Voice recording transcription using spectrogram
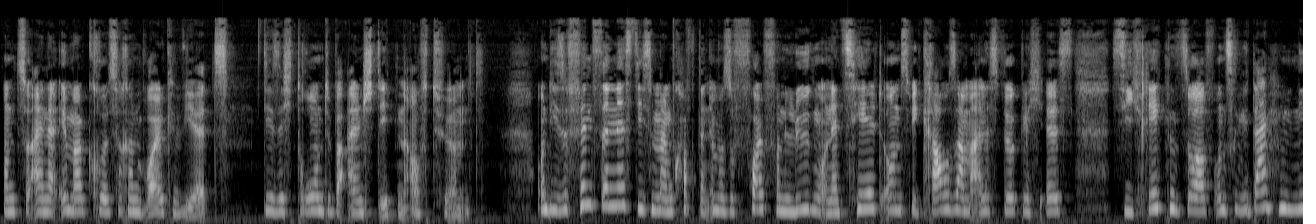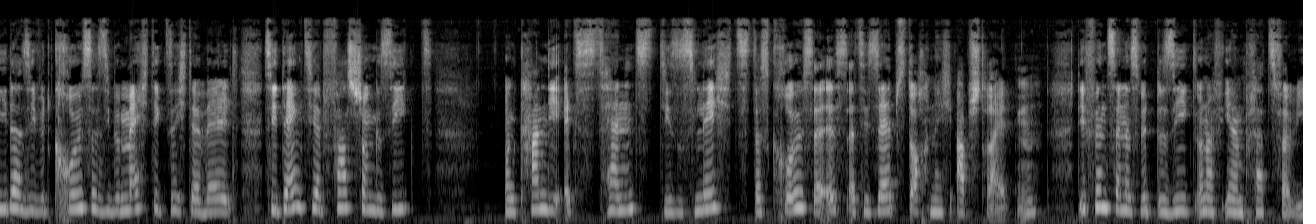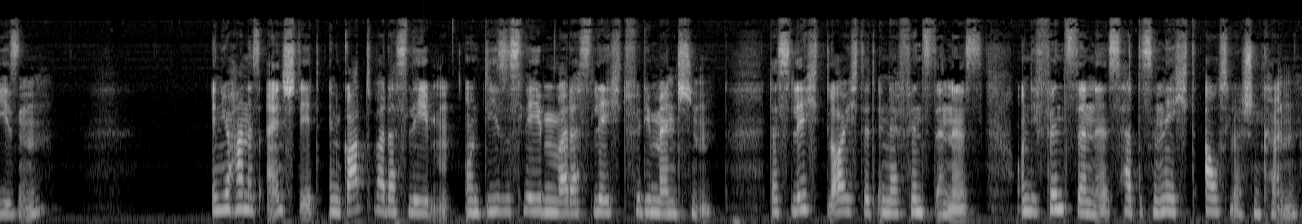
und zu einer immer größeren Wolke wird die sich drohend über allen Städten auftürmt. Und diese Finsternis, die ist in meinem Kopf dann immer so voll von Lügen und erzählt uns, wie grausam alles wirklich ist. Sie regnet so auf unsere Gedanken nieder, sie wird größer, sie bemächtigt sich der Welt. Sie denkt, sie hat fast schon gesiegt und kann die Existenz dieses Lichts, das größer ist als sie selbst, doch nicht abstreiten. Die Finsternis wird besiegt und auf ihren Platz verwiesen. In Johannes 1 steht, in Gott war das Leben und dieses Leben war das Licht für die Menschen. Das Licht leuchtet in der Finsternis und die Finsternis hat es nicht auslöschen können.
